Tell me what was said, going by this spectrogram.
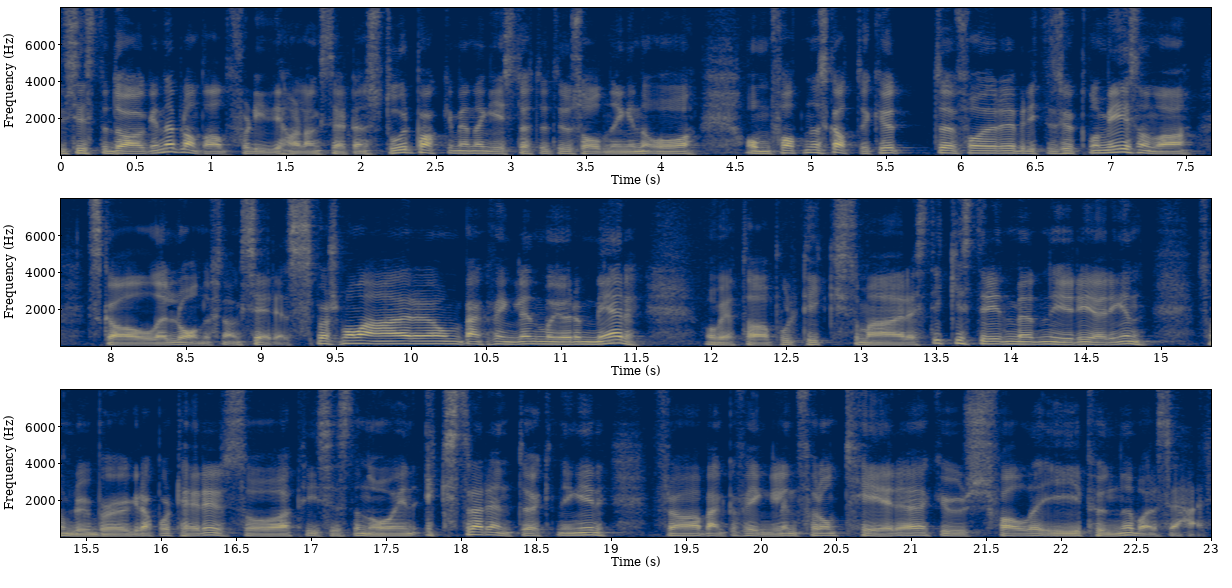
de siste dagene, bl.a. fordi de har lansert en stor pakke med energistøtte til husholdningene og omfattende skattekutt for britisk økonomi, som da skal lånefinansieres. Spørsmålet er om Bank of England må gjøre mer og vedta politikk som er stikk i strid med den nye regjeringen. Som Bloomberg rapporterer, så prises det nå inn ekstra renteøkninger fra Bank of England for å håndtere kursfallet i pundet. Bare se her.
